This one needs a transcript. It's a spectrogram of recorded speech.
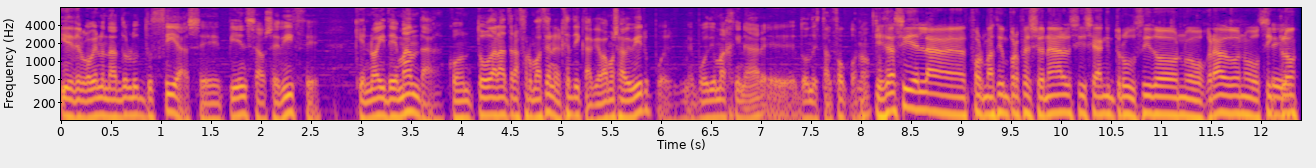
y desde el gobierno de Andalucía se piensa o se dice que no hay demanda con toda la transformación energética que vamos a vivir, pues me puedo imaginar eh, dónde está el foco, ¿no? Quizás si en la formación profesional, si se han introducido nuevos grados, nuevos ciclos,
